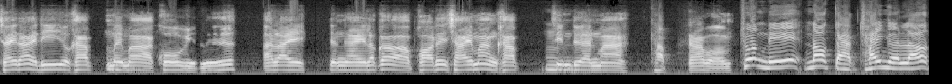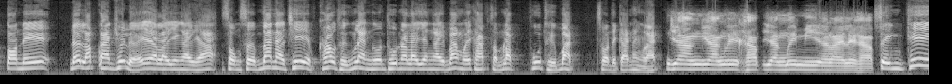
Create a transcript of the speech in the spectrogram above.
ใช้ได้ดีอยู่ครับอืมไม่มาโควิด หรืออะไรยังไงแล้วก็พอได้ใช้มั่งครับ อืม สิ้นเดือนมาครับ ครับผม ช่วงนี้นอกจากใช้เงินแล้วตอนนี้ได้รับการช่วยเหลืออะไรยังไงฮะส่งเสริมด้านอาชีพเข้าถึงแหล่งเงินทุนอะไรยังไงบ้างไหมครับสำหรับผู้ถือบัตรสวัสดิการแห่งรัฐ ยังยังเลยครับยังไม่มีอะไรเลยครับ สิ่งที่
